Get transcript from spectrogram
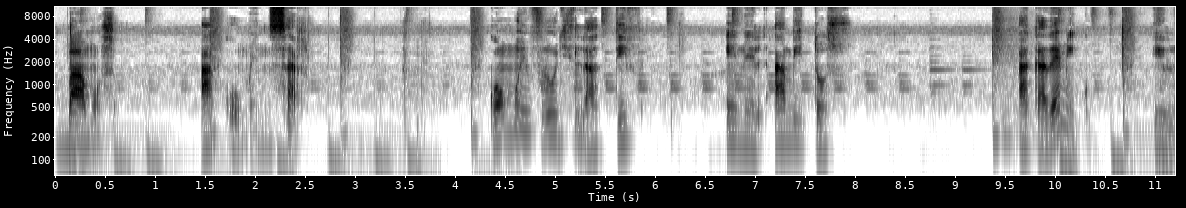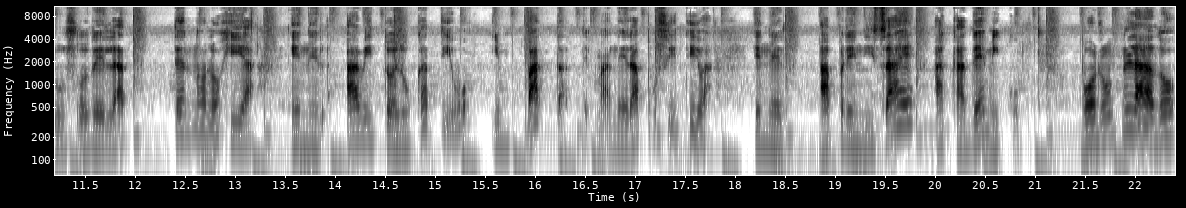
Vamos a comenzar. ¿Cómo influye la TIF en el ámbito académico? El uso de la tecnología en el hábito educativo impacta de manera positiva en el aprendizaje académico. Por un lado,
